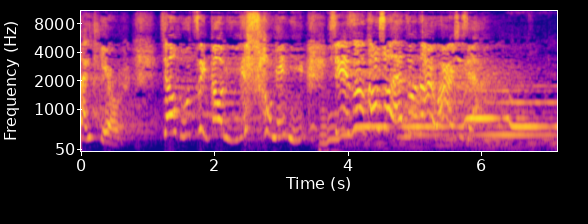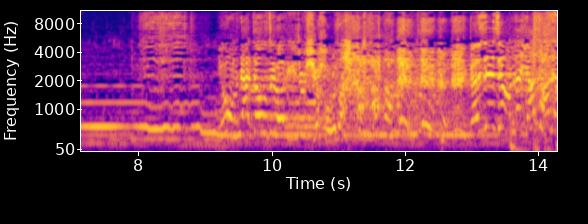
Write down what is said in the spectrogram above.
，Thank you。江湖最高礼仪送给你，谢谢孙悟空送来这么多二五二，谢谢。因为我们家江湖最高礼仪就是学猴子，哈哈哈感谢谢我们的杨长良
